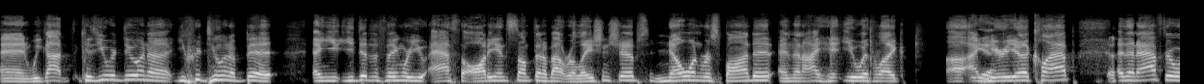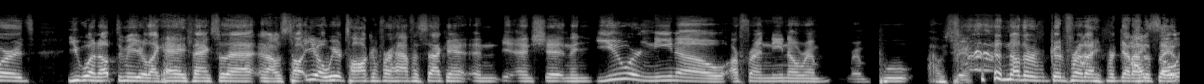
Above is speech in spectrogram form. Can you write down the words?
and we got because you were doing a you were doing a bit, and you you did the thing where you asked the audience something about relationships. No one responded, and then I hit you with like, uh, I Yeah. hear you clap, and then afterwards. You went up to me. You're like, "Hey, thanks for that." And I was talking. You know, we were talking for half a second and and shit. And then you or Nino, our friend Nino Ram, Rampu, I was another good friend. I forget how I to say it.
